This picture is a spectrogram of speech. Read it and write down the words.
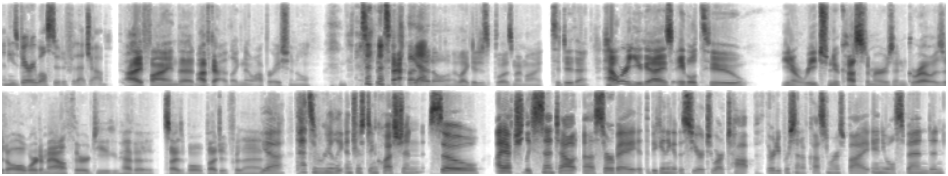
And he's very well suited for that job. I find that I've got like no operational talent Yeah. at all. Like it just blows my mind to do that. How are you guys able to, you know, reach new customers and grow? Is it all word of mouth or do you have a sizable budget for that? Yeah, that's a really interesting question. So, I actually sent out a survey at the beginning of this year to our top 30% of customers by annual spend and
